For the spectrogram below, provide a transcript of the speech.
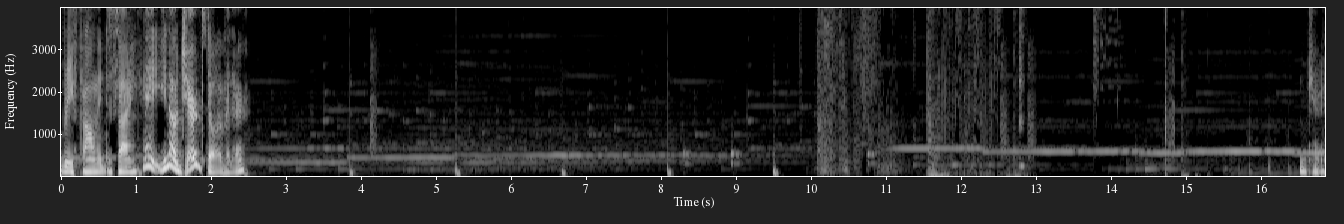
Reef finally deciding, hey, you know, Jared's still over there. Okay,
